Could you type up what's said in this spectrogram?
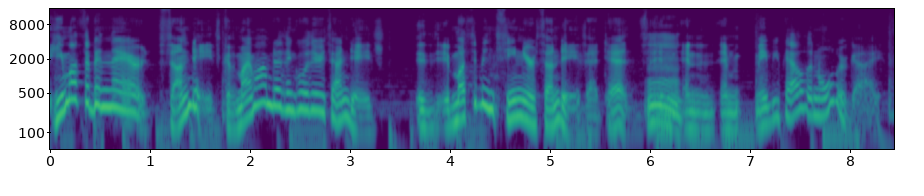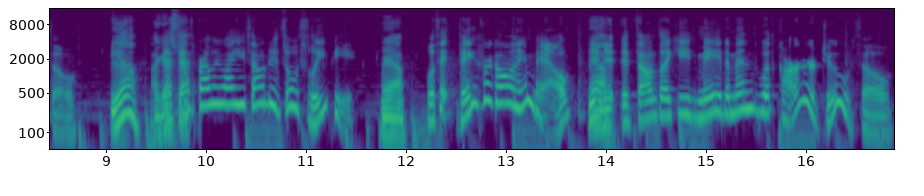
He must have been there Sundays because my mom doesn't go there Sundays. It, it must have been senior Sundays at Ted's, and, hmm. and and maybe Pal's an older guy, so Yeah. I guess. that's that's probably why he sounded so sleepy. yeah. Well, th- thanks for calling in, pal. Yeah. And it, it sounds like he's made amends with Carter too. So,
